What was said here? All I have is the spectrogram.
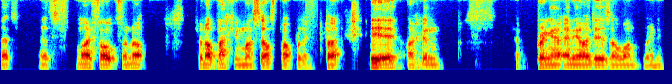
that's that's my fault for not for not backing myself properly. But here I can bring out any ideas I want, really.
